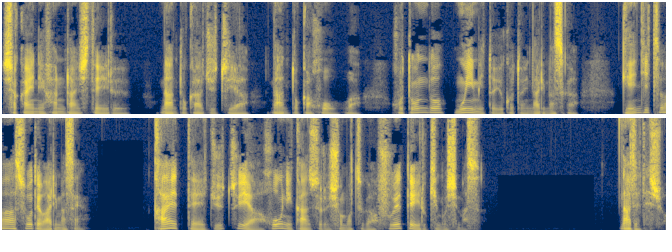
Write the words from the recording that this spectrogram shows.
社会に氾濫している何とか術や何とか法はほとんど無意味ということになりますが、現実はそうではありません。かえって術や法に関する書物が増えている気もします。なぜでしょ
